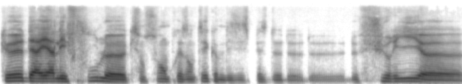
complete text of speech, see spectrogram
que derrière les foules euh, qui sont souvent présentées comme des espèces de, de, de, de furies euh,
